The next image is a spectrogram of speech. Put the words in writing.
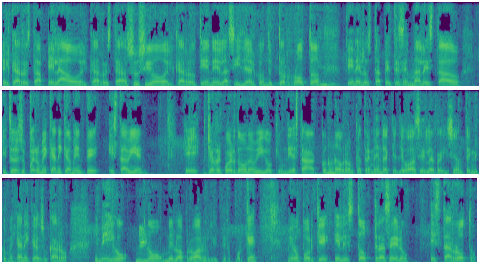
el carro está pelado, el carro está sucio, el carro tiene la silla del conductor roto, tiene los tapetes en mal estado y todo eso. Pero mecánicamente está bien. Eh, yo recuerdo a un amigo que un día estaba con una bronca tremenda que llevó a hacer la revisión técnico-mecánica de su carro y me dijo, no me lo aprobaron. Le dije, ¿pero por qué? Me dijo, porque el stop trasero está roto.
